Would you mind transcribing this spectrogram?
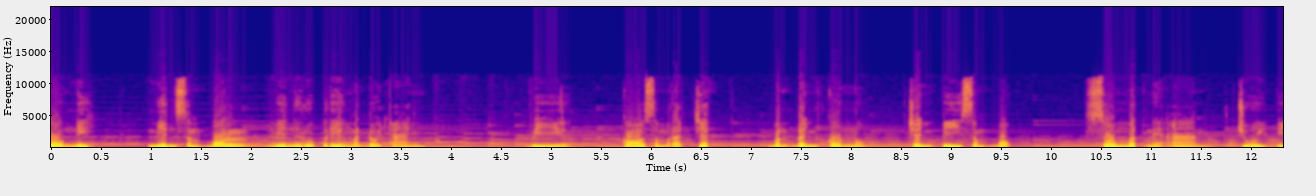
កូននេះ មានសម្បុរមានរូបរាងមិនដូចអញវាក៏សម្រេចចិត្តបណ្ដេញកូននោះចេញពីសម្បុកសូមមិត្តអ្នកអានជួយពិ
